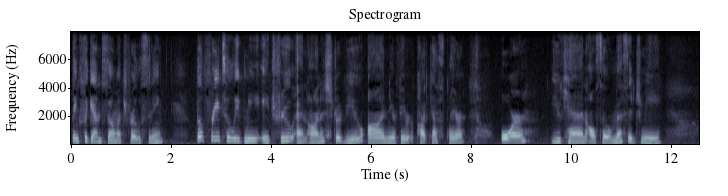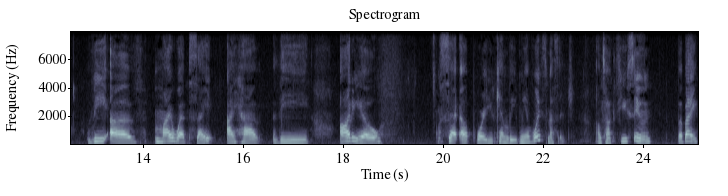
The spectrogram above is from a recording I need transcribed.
Thanks again so much for listening. Feel free to leave me a true and honest review on your favorite podcast player, or you can also message me via my website. I have the audio set up where you can leave me a voice message. I'll talk to you soon. Bye bye.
